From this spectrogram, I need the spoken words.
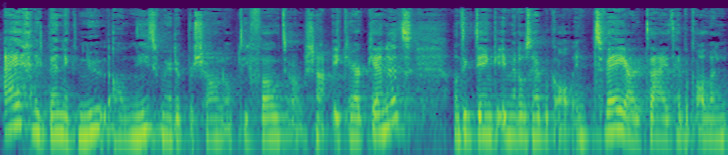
eigenlijk ben ik nu al niet meer de persoon op die foto's. Nou, ik herken het, want ik denk inmiddels heb ik al in twee jaar tijd heb ik al een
